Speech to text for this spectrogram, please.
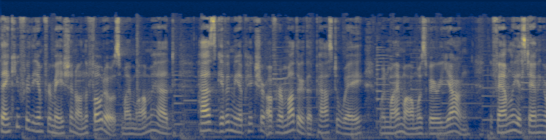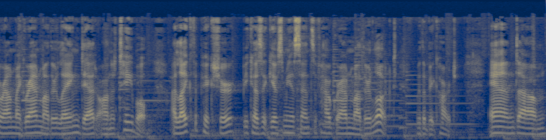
"Thank you for the information on the photos. My mom had has given me a picture of her mother that passed away when my mom was very young. The family is standing around my grandmother laying dead on a table. I like the picture because it gives me a sense of how grandmother looked with a big heart." And um,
